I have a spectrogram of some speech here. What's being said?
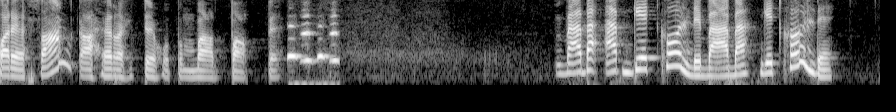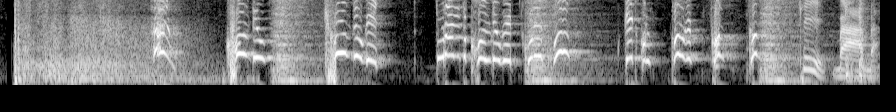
परेशान काहे रहते हो तुम बात बात पे? बाबा आप गेट खोल दे बाबा गेट खोल दे हाँ खोल दो खोल दो गेट तुरंत खोल दो गेट खोल खोल गेट खोल खोल खोल खोल ठीक बाबा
